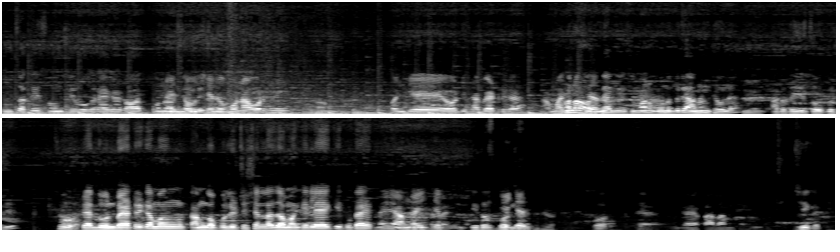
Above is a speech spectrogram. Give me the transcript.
तुमचा काही संशय वगैरे आहे का गावात कोणा नाही संशय तर कोणावर नाही. पण ते होती हा बॅटरी का आम्हाला कोणीतरी आणून हम्म. आता त्याची चौकशी. त्या दोन बॅटरी का मग तामगाव पोलीस स्टेशनला जमा केल्या आहे की कुठं आहे? नाही इथे तिथंच बरं. काल ठीक आहे.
